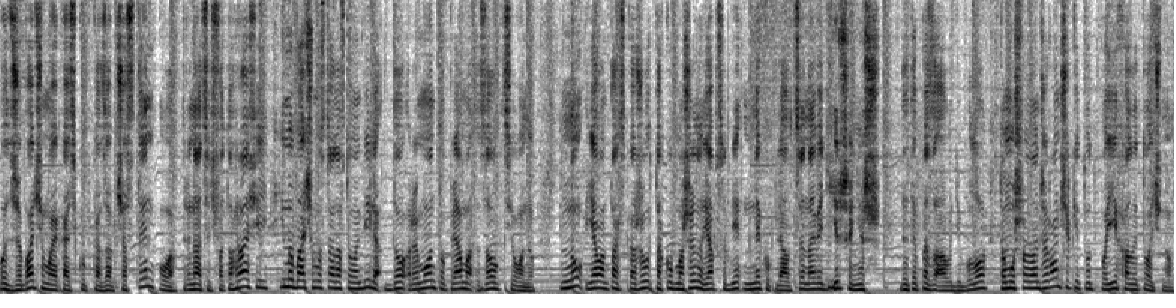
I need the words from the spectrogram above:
Ось вже бачимо якась кубка запчастин. О, 13 фотографій. І ми бачимо стан автомобіля до ремонту прямо з аукціону. Ну, я вам так скажу, таку машину я б собі не купляв. Це навіть гірше, ніж ДТП з Audi було. Тому що лонжерончики тут поїхали точно.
